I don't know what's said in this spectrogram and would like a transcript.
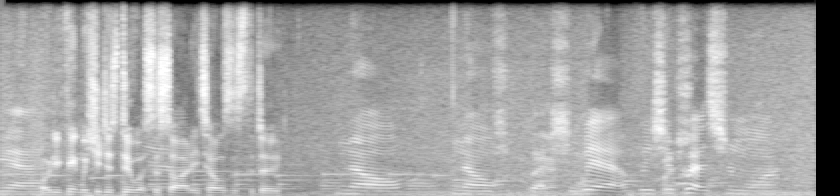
Yeah. Or do you think we should just do what society tells us to do? No, no. Yeah, we should question more.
